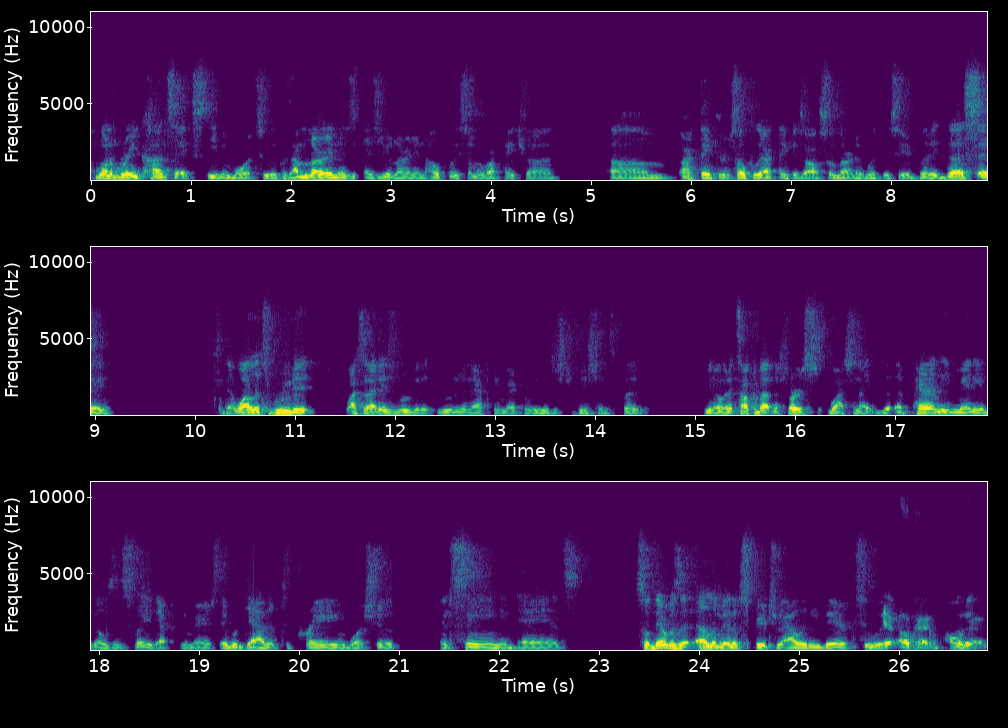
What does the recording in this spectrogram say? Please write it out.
I want to bring context even more to it because I'm learning as, as you're learning. Hopefully, some of our Patreon um, our thinkers, hopefully our thinkers are also learning with us here. But it does say that while it's rooted, Watch Night is rooted, rooted in African American religious traditions, but you know, and it talked about the first Watch Night. Apparently, many of those enslaved African Americans they were gathered to pray and worship and sing and dance. So there was an element of spirituality there to it, yeah, okay, component okay.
